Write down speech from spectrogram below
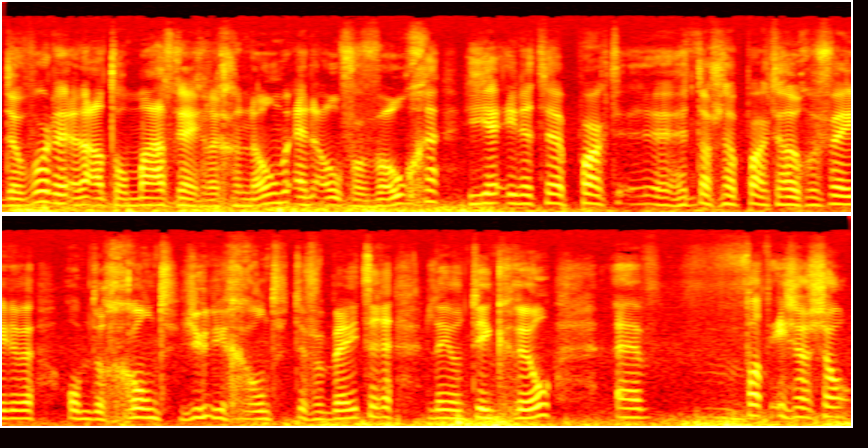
Er worden een aantal maatregelen genomen en overwogen hier in het, eh, park, eh, het Nationaal Park de Hoge Veluwe om de grond, jullie grond, te verbeteren. Leontien Krul, wat is er zo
